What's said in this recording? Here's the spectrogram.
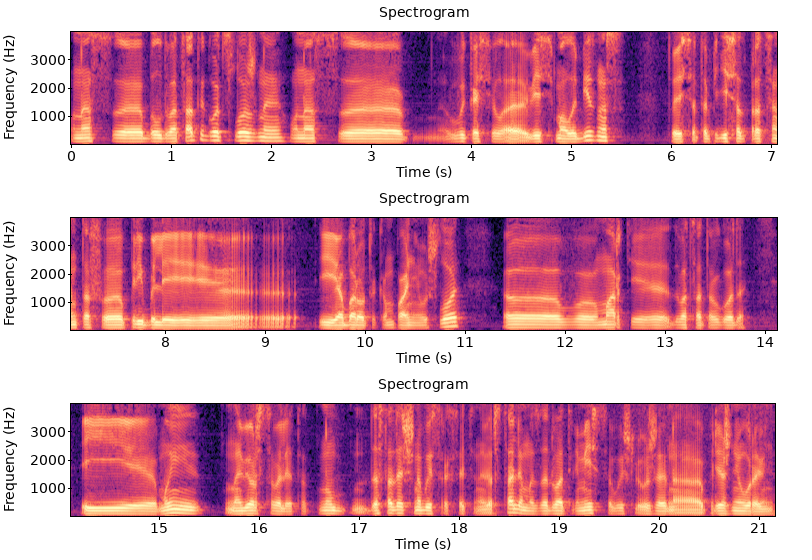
У нас э, был 2020 год сложный, у нас э, выкосило весь малый бизнес, то есть это 50% э, прибыли и оборота компании ушло в марте 2020 года. И мы наверстывали это. Ну, достаточно быстро, кстати, наверстали. Мы за 2-3 месяца вышли уже на прежний уровень.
